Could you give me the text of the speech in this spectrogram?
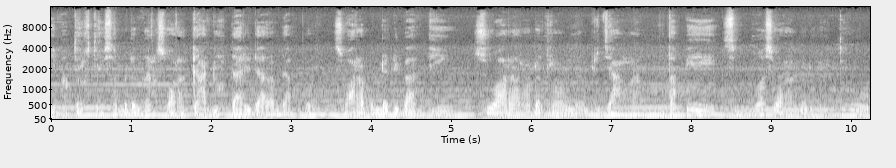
Imam terus-terusan mendengar suara gaduh dari dalam dapur. Suara benda dibanting, suara roda troli yang berjalan. Tetapi semua suara gaduh itu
